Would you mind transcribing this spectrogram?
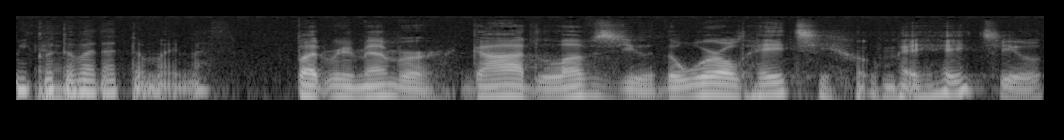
御言葉だと思います But remember, God loves you. The world hates you, may hate you.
